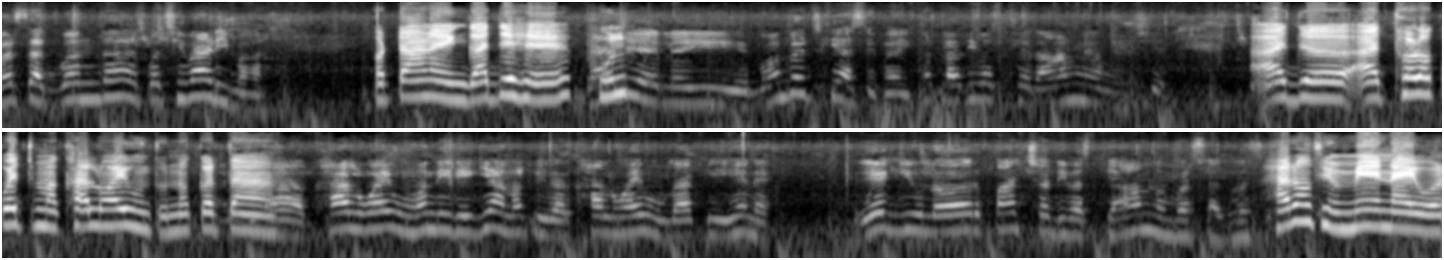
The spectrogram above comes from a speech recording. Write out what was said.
વરસાદ બંધ થાય પછી વાડીમાં. અટાણે ગાજે હે ફૂલ. ગાજે એટલે ઈ બંધ જ ક્યાં છે ભાઈ? કેટલા દિવસ છે? તો આમને આમ જ છે. આજ આજ થોડોક વચમાં ખાલું આવ્યું તું ન કરતા હા ખાલું આવ્યું મંદિરે ગયા ને એટલી વાર ખાલું આવ્યું બાકી હે ને રેગ્યુલર પાંચ છ દિવસથી આમનો વરસાદ વરસે. સારું થયું મેં આવ્યો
